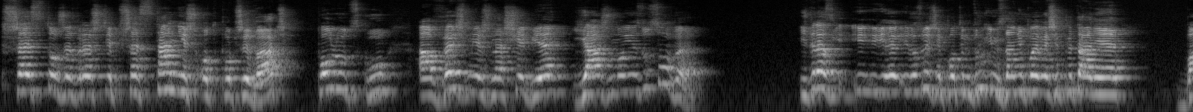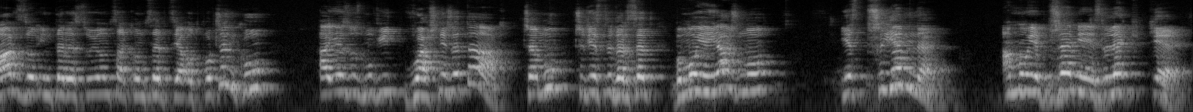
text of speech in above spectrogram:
Przez to, że wreszcie przestaniesz odpoczywać po ludzku, a weźmiesz na siebie jarzmo Jezusowe. I teraz, i, i, rozumiecie, po tym drugim zdaniu pojawia się pytanie, bardzo interesująca koncepcja odpoczynku, a Jezus mówi właśnie, że tak. Czemu? 30 werset, bo moje jarzmo jest przyjemne, a moje brzemię jest lekkie.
